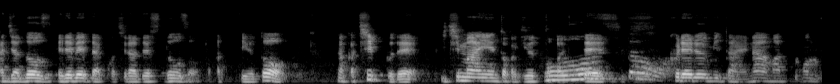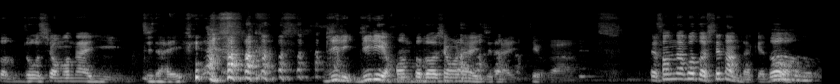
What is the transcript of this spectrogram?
あじゃあどうぞ、エレベーターこちらです、どうぞとかっていうと、なんかチップで1万円とかギュッとか言って、くれるみたいな、まあ、本当どうしようもない時代。ギリギリ本当どうしようもない時代っていうか。でそんなことしてたんだけど、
